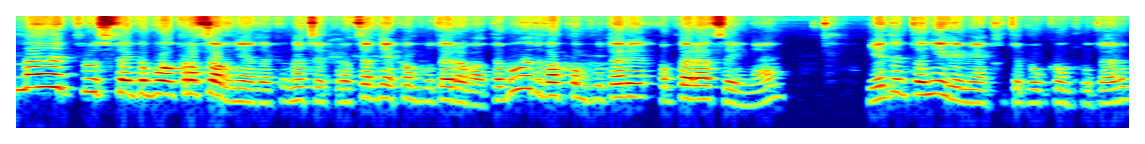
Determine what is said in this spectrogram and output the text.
no ale plus tego była pracownia, tak, znaczy pracownia komputerowa. To były dwa komputery operacyjne. Jeden to nie wiem jaki to był komputer,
